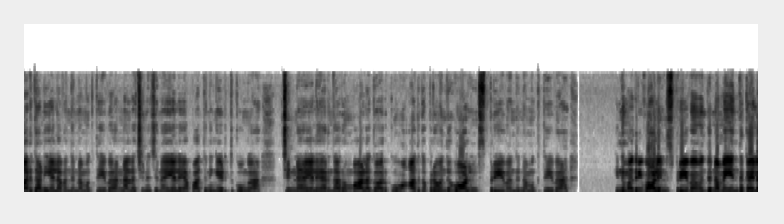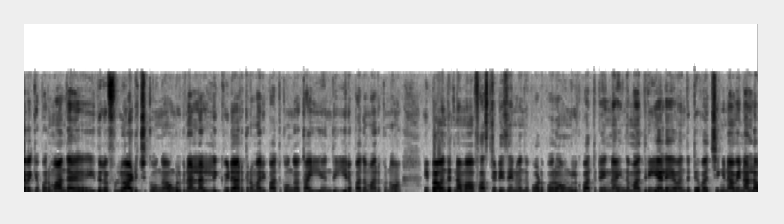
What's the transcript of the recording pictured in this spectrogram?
மருதாணி இலை வந்து நமக்கு தேவை. நல்லா சின்ன சின்ன இலையாக பார்த்து நீங்கள் எடுத்துக்கோங்க. சின்ன இலையாக இருந்தால் ரொம்ப அழகாக இருக்கும். அதுக்கப்புறம் வந்து வாலின் ஸ்ப்ரே வந்து நமக்கு தேவை. இந்த மாதிரி வாலின் ஸ்ப்ரேவை வந்து நம்ம எந்த கையில் வைக்க போகிறோமோ அந்த இதில் ஃபுல்லும் அடிச்சுக்கோங்க. உங்களுக்கு நல்லா லிக்விடாக இருக்கிற மாதிரி பார்த்துக்கோங்க. கை வந்து ஈரப்பதமாக இருக்கணும். இப்போ வந்துட்டு நம்ம ஃபஸ்ட்டு டிசைன் வந்து போட போகிறோம் உங்களுக்கு பார்த்துட்டிங்கன்னா இந்த மாதிரி இலையை வந்துட்டு வச்சிங்கனாவே நல்லா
